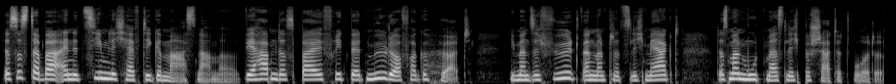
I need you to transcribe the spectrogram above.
Das ist aber eine ziemlich heftige Maßnahme. Wir haben das bei Friedbert Mühldorfer gehört, wie man sich fühlt, wenn man plötzlich merkt, dass man mutmaßlich beschattet wurde.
